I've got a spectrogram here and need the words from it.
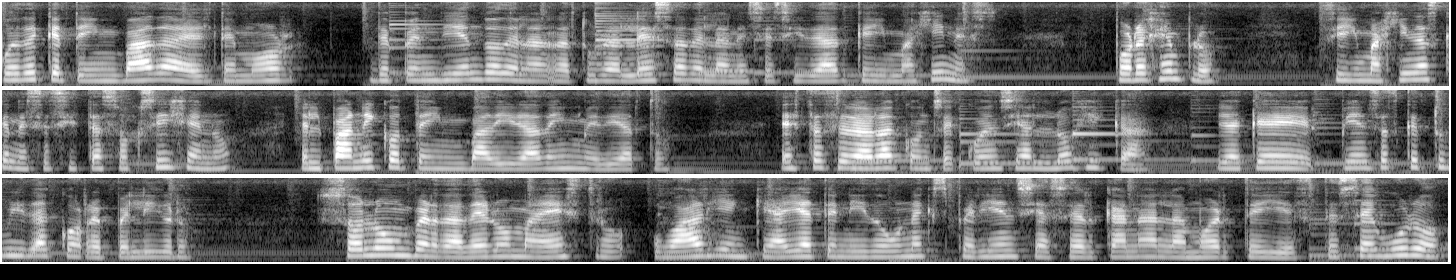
Puede que te invada el temor dependiendo de la naturaleza de la necesidad que imagines. Por ejemplo, si imaginas que necesitas oxígeno, el pánico te invadirá de inmediato. Esta será la consecuencia lógica, ya que piensas que tu vida corre peligro. Solo un verdadero maestro o alguien que haya tenido una experiencia cercana a la muerte y esté seguro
